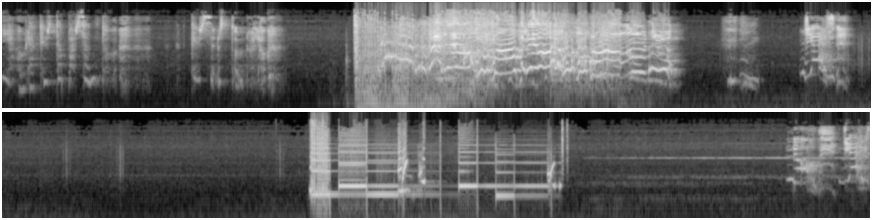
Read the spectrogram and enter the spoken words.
¿Y ahora qué está pasando? ¿Qué es esto? No lo... ¡Coño! ¡Yes! ¡No! ¡Yes!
